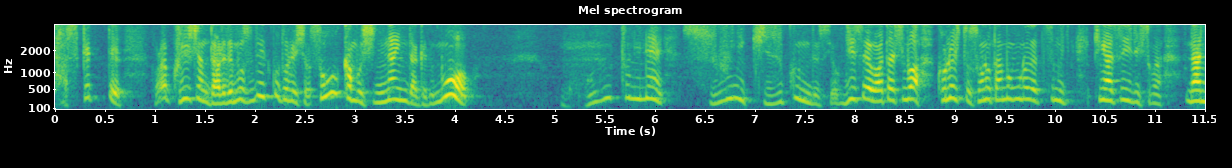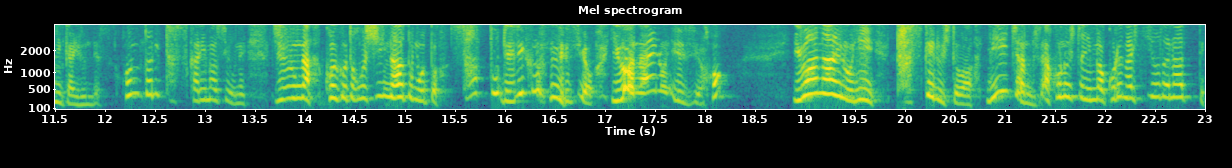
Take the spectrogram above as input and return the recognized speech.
助けってこれはクリスチャン誰でもすべきことでしょう。そうかもしれないんだけども本当にねすぐに気づくんですよ。実際私はこの人その賜物だってすぐ気が付いてる人が何人かいるんです。本当に助かりますよね。自分がこういうこと欲しいなと思うとさっと出てくるんですよ。言わないのにですよ。言わないのに助ける人は見えちゃうんです。あこの人に今これが必要だなって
